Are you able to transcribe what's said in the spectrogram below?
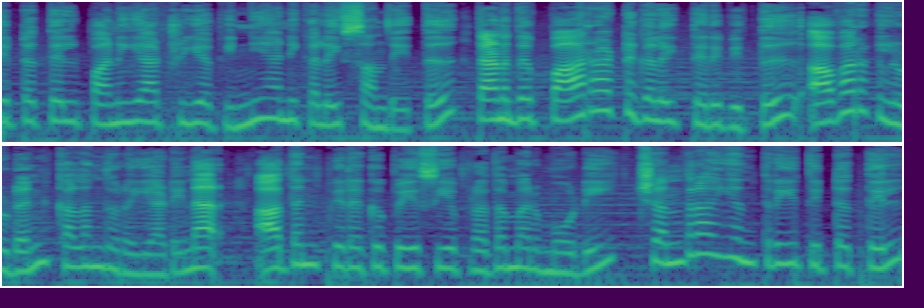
திட்டத்தில் பணியாற்றிய விஞ்ஞானிகளை சந்தித்து தனது பாராட்டுகளை தெரிவித்து அவர்களுடன் கலந்துரையாடினார். அதன் பிறகு பேசிய பிரதமர் மோடி சந்திராயன் த்ரீ திட்டத்தில்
